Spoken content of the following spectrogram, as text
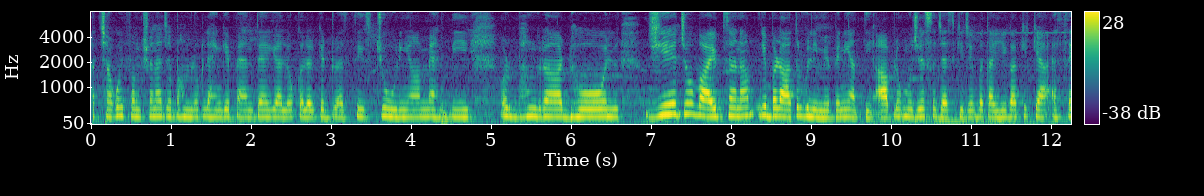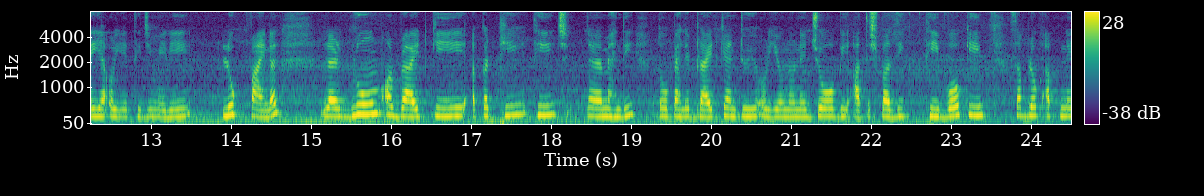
अच्छा कोई फ़ंक्शन है जब हम लोग लहंगे पहनते हैं येलो कलर के ड्रेसेस चूड़ियाँ, मेहंदी और भंगरा ढोल, ये जो वाइब्स है ना, ये बरात और वलीमे पे नहीं आती। आप लोग मुझे सजेस्ट कीजिए, बताइएगा कि क्या ऐसा ही है? और ये थी जी मेरी लुक फाइनल ग्रूम और ब्राइड की इकट्ठी थी मेहंदी तो पहले ब्राइड की एंट्री हुई और ये उन्होंने जो भी आतिशबाजी थी वो की। सब लोग अपने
